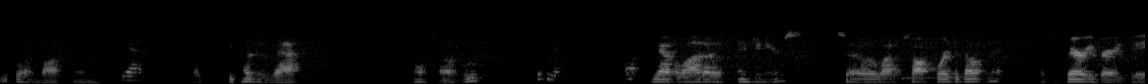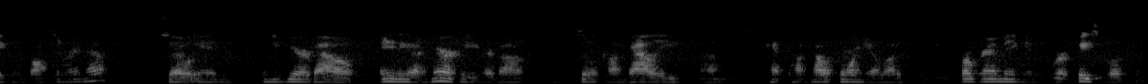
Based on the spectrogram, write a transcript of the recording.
People in Boston Yeah. So because of that, also, oop, That's okay. you have a lot of engineers, so a lot of software development. It's very, very big in Boston right now. So in when you hear about anything about America, you hear about uh, Silicon Valley, uh, Ca- Ca- California. A lot of people do programming and where Facebook and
